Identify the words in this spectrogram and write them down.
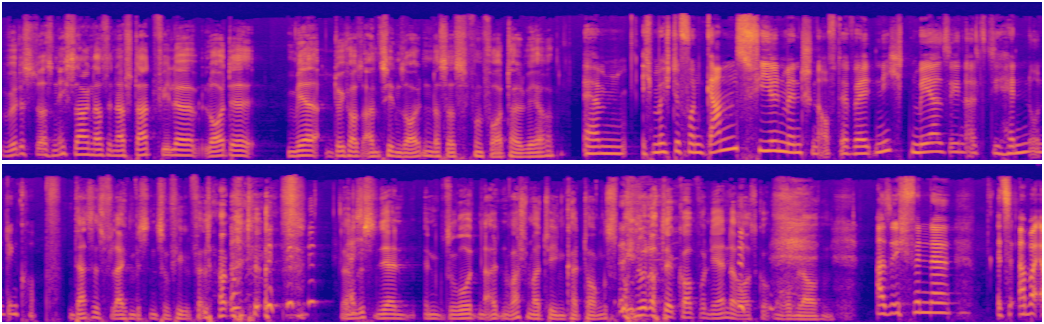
würdest du das nicht sagen, dass in der Stadt viele Leute mehr durchaus anziehen sollten, dass das von Vorteil wäre? ähm, ich möchte von ganz vielen Menschen auf der Welt nicht mehr sehen als die Hände und den Kopf. Das ist vielleicht ein bisschen zu viel verlangt. Dann Echt? müssten ja in, in so roten alten Waschmaschinenkartons, nur noch der Kopf und die Hände rausgucken, rumlaufen. Also ich finde, jetzt, aber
